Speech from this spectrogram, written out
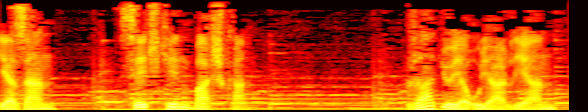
Yazan Seçkin Başkan. Radyoya uyarlayan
